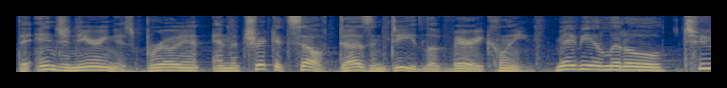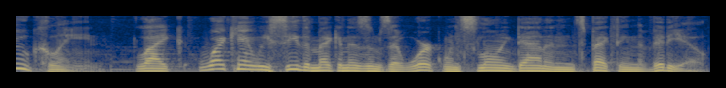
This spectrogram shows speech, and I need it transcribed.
The engineering is brilliant and the trick itself does indeed look very clean. Maybe a little too clean. Like, why can't we see the mechanisms that work when slowing down and inspecting the video?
